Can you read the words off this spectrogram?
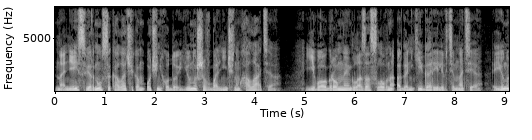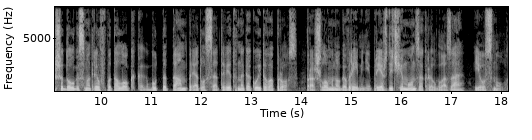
На ней свернулся калачиком очень худой юноша в больничном халате. Его огромные глаза, словно огоньки, горели в темноте. Юноша долго смотрел в потолок, как будто там прятался ответ на какой-то вопрос. Прошло много времени, прежде чем он закрыл глаза и уснул.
